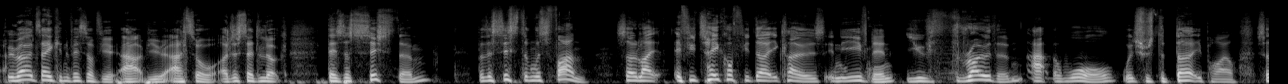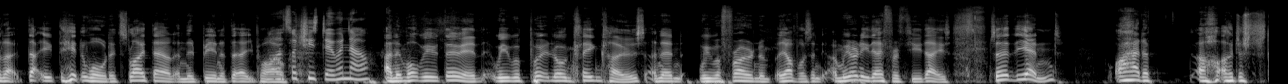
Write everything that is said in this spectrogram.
we weren't taking the piss off you out of you at all. I just said, look, there's a system, but the system was fun. So like, if you take off your dirty clothes in the evening, you throw them at the wall, which was the dirty pile. So that, that it hit the wall, they'd slide down, and they'd be in a dirty pile. That's what she's doing now. And then what we were doing, we were putting on clean clothes and then we were throwing them the others, and, and we were only there for a few days. So at the end, I had a I just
